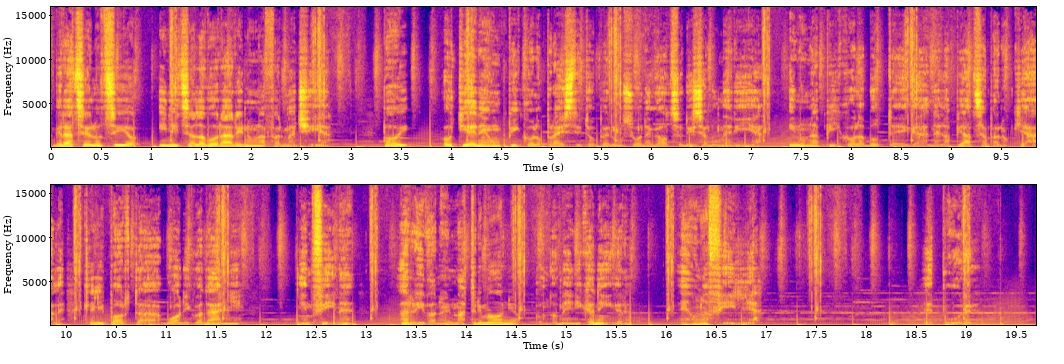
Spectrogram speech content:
Grazie allo zio inizia a lavorare in una farmacia. Poi ottiene un piccolo prestito per un suo negozio di salumeria in una piccola bottega nella piazza parrocchiale che gli porta buoni guadagni. Infine arrivano il matrimonio con Domenica Nigra e una figlia. Eppure,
